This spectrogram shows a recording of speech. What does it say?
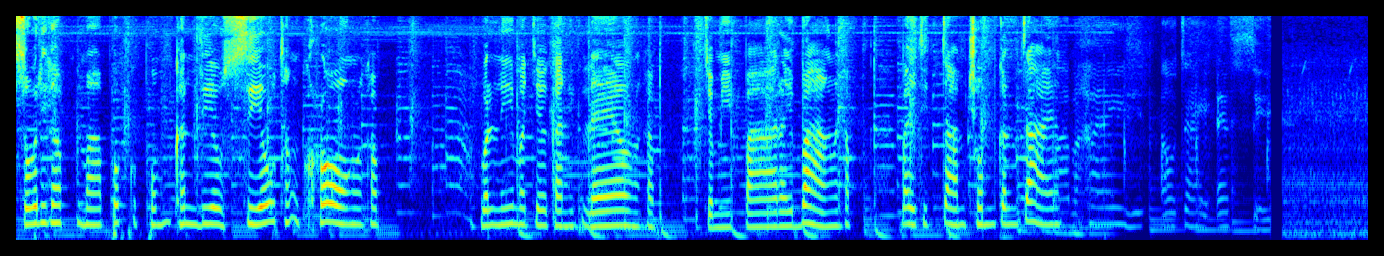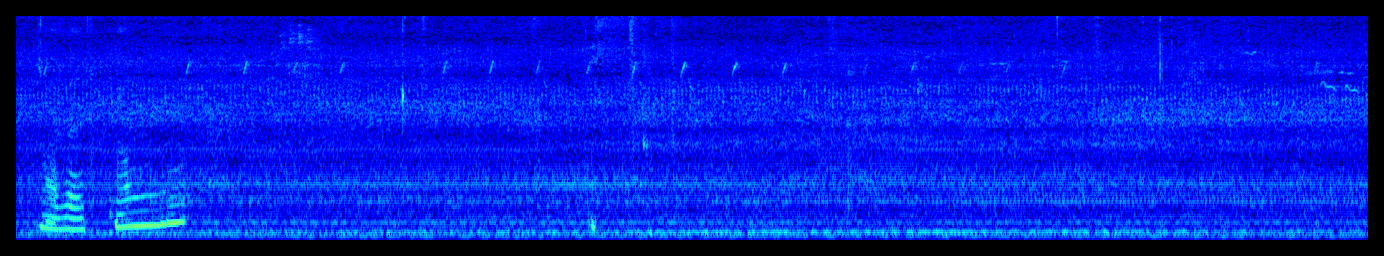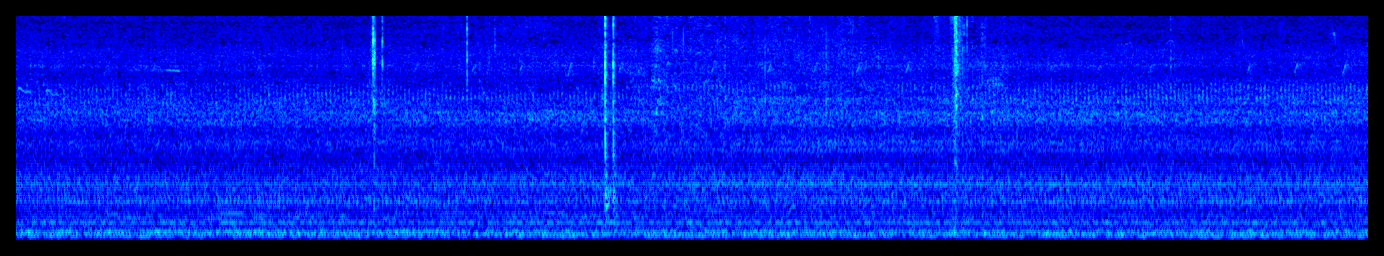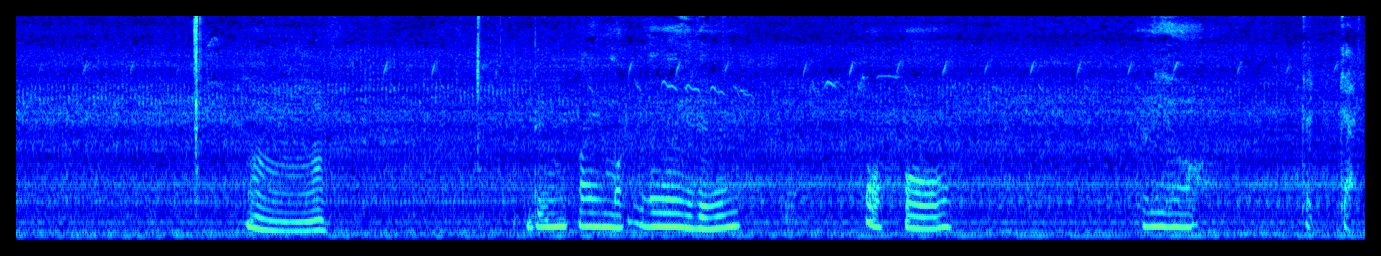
สวัสดีครับมาพบกับผมคันเดียวเสียวทั้งครองนะครับ วันนี้มาเจอกันอีกแล้วนะครับ จะมีปลาอะไรบ้างนะครับ ไปติดตามชมกันได้นะครับเอาเลยน้องอืมดึงไปหมดเลยหรือ โอ้โหเรียวจัดจัด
